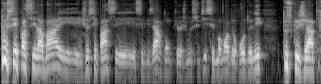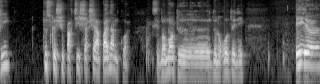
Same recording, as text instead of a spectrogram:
tout s'est passé là-bas et je sais pas, c'est bizarre. Donc euh, je me suis dit, c'est le moment de redonner tout ce que j'ai appris, tout ce que je suis parti chercher à Paname, quoi. C'est le moment de, de, le redonner. Et, euh,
